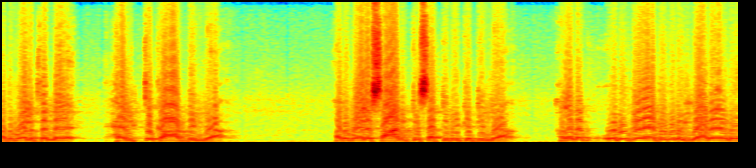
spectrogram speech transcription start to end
അതുപോലെ തന്നെ ഹെൽത്ത് കാർഡ് ഇല്ല അതുപോലെ സാനിറ്ററി സർട്ടിഫിക്കറ്റ് ഇല്ല അങ്ങനെ ഒരു രേഖകളും ഇല്ലാതെയാണ്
